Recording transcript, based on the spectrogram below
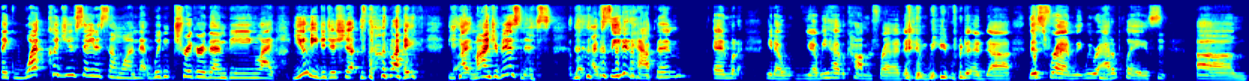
Like, what could you say to someone that wouldn't trigger them being like, "You need to just shut, the like, I- mind your business." look, I've seen it happen. And when you know, you know, we have a common friend, and we would, and uh, this friend, we, we were at a place. Um,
